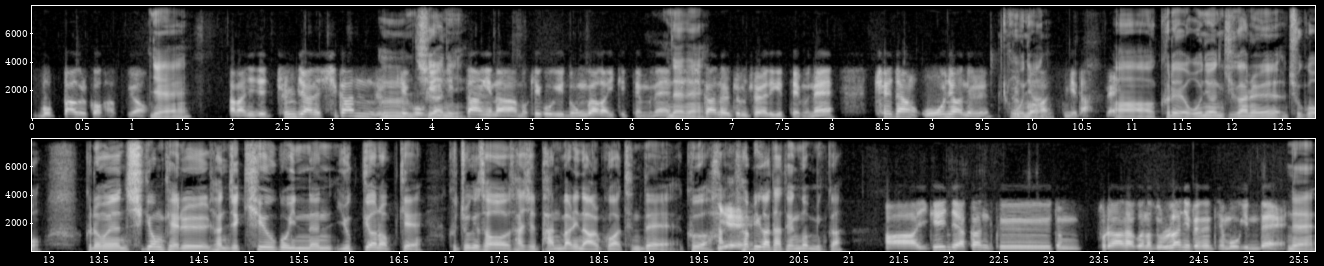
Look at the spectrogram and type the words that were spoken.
못 박을 것 같고요. 예. 다만 이제 준비하는 시간을 음, 개고기 시간이. 식당이나 뭐 개고기 농가가 있기 때문에 네네. 시간을 좀 줘야 되기 때문에 최장 5년을 줄 5년. 것 같습니다. 네. 어, 그래요. 5년 기간을 주고. 그러면 식용개를 현재 키우고 있는 육견업계 그쪽에서 사실 반발이 나올 것 같은데 그 하- 예. 협의가 다 된 겁니까? 아 이게 이제 약간 그 좀 불안하거나 논란이 되는 대목인데 네.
